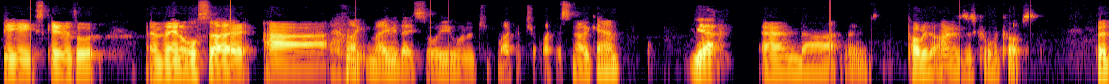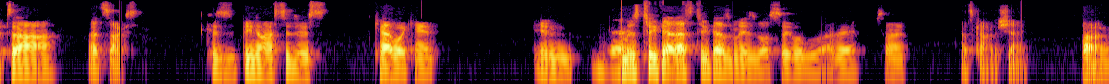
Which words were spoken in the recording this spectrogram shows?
big ski resort, and then also uh, like maybe they saw you on a like a like a snow cam. Yeah, and uh, probably the owners just call the cops, but uh, that sucks because it'd be nice to just cowboy camp. In yeah. I mean, it's two thousand. That's two thousand meters above sea level right there. So that's kind of a shame, but. Yeah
